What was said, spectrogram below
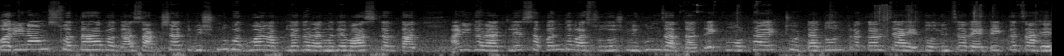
परिणाम स्वतः बघा. साक्षात विष्णू भगवान आपल्या घरामध्ये वास करतात आणि घरातले सबंध वास्तुदोष निघून जातात. एक मोठा एक छोटा दोन प्रकारचे आहेत. दोन्हीचा रेट एकच आहे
